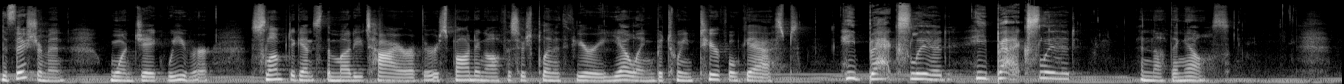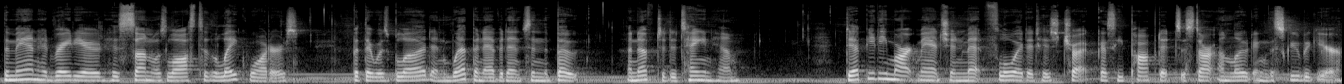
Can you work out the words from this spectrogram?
The fisherman, one Jake Weaver, slumped against the muddy tire of the responding officer's Plymouth Fury, yelling between tearful gasps, He backslid! He backslid! and nothing else. The man had radioed his son was lost to the lake waters, but there was blood and weapon evidence in the boat, enough to detain him. Deputy Mark Manchin met Floyd at his truck as he popped it to start unloading the scuba gear.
